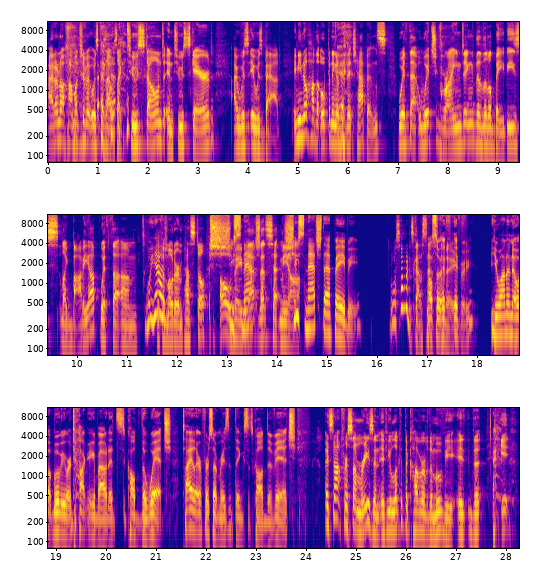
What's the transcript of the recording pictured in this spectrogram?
I don't know how much of it was because I was like too stoned and too scared. I was, it was bad. And you know how the opening of The Vitch happens with that witch grinding the little baby's like body up with the um Well, yeah, with the motor and pestle. Oh, baby, that, snatched- that set me off. She snatched that baby. well, somebody's got to snatch Also, the if, baby. if you want to know what movie we're talking about, it's called The Witch. Tyler, for some reason, thinks it's called The Witch. It's not for some reason. If you look at the cover of the movie, it the it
